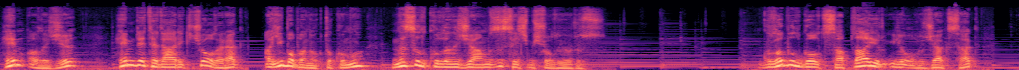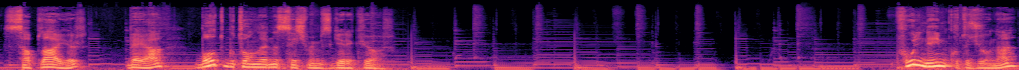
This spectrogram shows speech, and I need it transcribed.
hem alıcı hem de tedarikçi olarak alibaba.com'u nasıl kullanacağımızı seçmiş oluyoruz. Global Gold Supplier üye olacaksak Supplier veya Bot butonlarını seçmemiz gerekiyor. Full Name kutucuğuna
